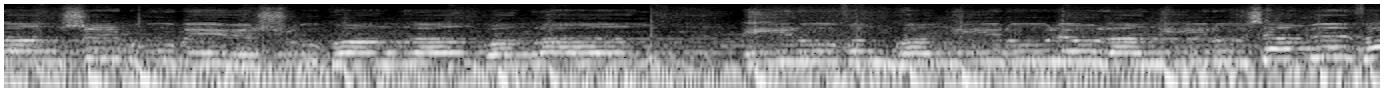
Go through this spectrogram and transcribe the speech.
浪是不被约束，狂浪狂浪，向远方。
